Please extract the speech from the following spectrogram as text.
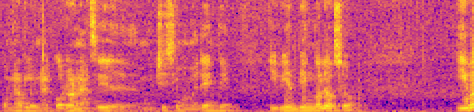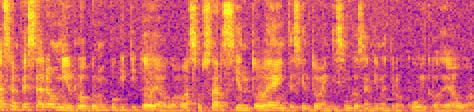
ponerle una corona así de muchísimo merengue y bien, bien goloso. Y vas a empezar a unirlo con un poquitito de agua. Vas a usar 120, 125 centímetros cúbicos de agua.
